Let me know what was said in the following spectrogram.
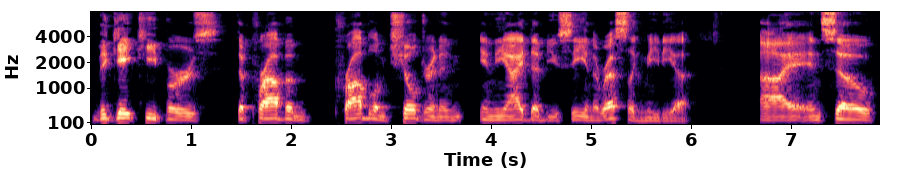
the gatekeepers, the problem problem children in in the IWC and the wrestling media, uh, and so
